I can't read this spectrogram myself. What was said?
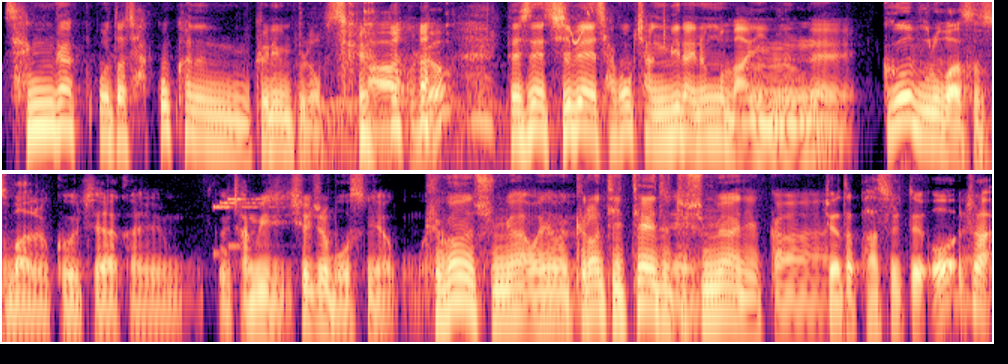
생각보다 작곡하는 그림은 별로 없어요. 아 그래요? 대신에 집에 작곡 장비나 이런 건 많이 음. 있는데 그거 물어봤었어 맞아. 그 제작하신 그 장비 실제로 못 쓰냐고. 막. 그거는 중요한 왜냐면 그런 디테일들도 네. 중요하니까. 제가 딱 봤을 때 어? 저안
